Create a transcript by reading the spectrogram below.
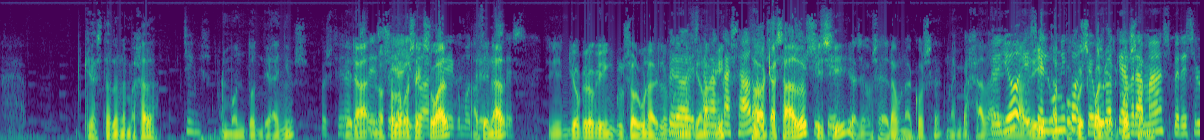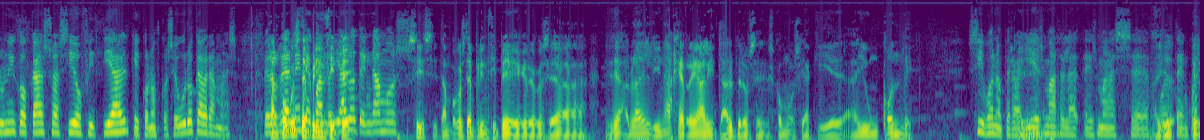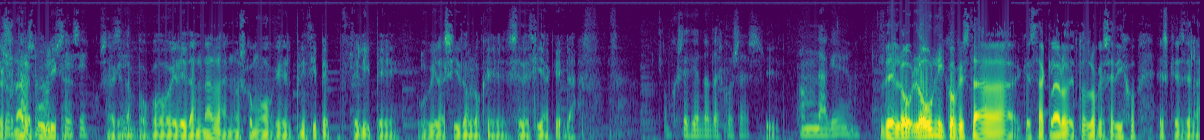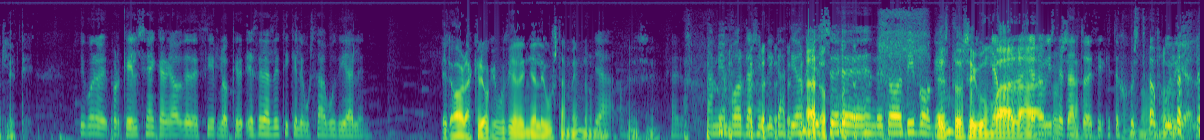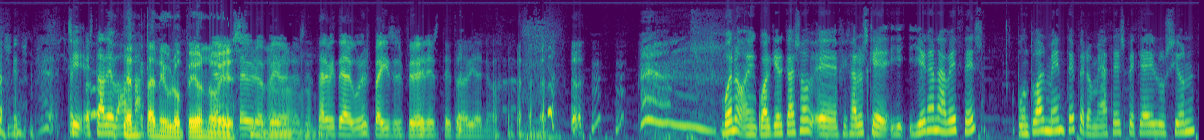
que ha estado en la embajada James. un montón de años, Pues fíjate, era no solo homosexual, hace nada. meses. Yo creo que incluso alguna vez lo Pero hemos mencionado estaban aquí. casados. Estaba casado, sí, Sí, sí, sí, O sea, era una cosa, una embajada Pero en yo Madrid es el único, tampoco es seguro cualquier que cosa, habrá ¿no? más, pero es el único caso así oficial que conozco, seguro que habrá más. Pero Tampoco realmente este cuando ya lo tengamos... Sí, sí, tampoco este príncipe creo que sea, dice, habla del linaje real y tal, pero es como si aquí hay un conde. Sí, bueno, pero allí Eh, es más rela- es más eh, fuerte en pero cualquier es una caso, ¿no? república. Sí, sí, o sea que sí. tampoco heredan nada. No es como que el príncipe Felipe hubiera sido lo que se decía que era. Como que se decían tantas cosas. Anda que... De lo, lo único que está, que está claro de todo lo que se dijo es que es del Atleti. Sí, bueno, porque él se ha encargado de decirlo, que es del Atleti que le gustaba a Woody Allen. Pero ahora creo que Woody Allen ya le gusta menos. ¿no? Ya. Sí, sí. Claro. También por las implicaciones Claro. eh, de todo tipo. Que... Esto según Ya, va la ya no viste cosa. tanto decir que te gusta no, no. Woody Allen. Sí, está de Ya baja. tan europeo no Ya es. está europeo, No, no, no, sé. no. Tal vez en algunos países, pero en este todavía no. Bueno, en cualquier caso, eh, fijaros que ll- llegan a veces, puntualmente, pero me hace especial ilusión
